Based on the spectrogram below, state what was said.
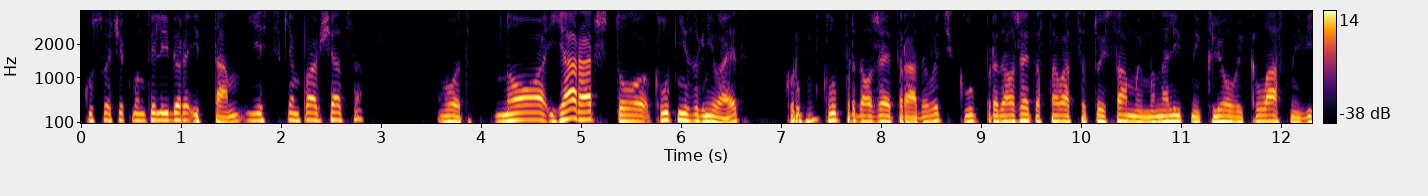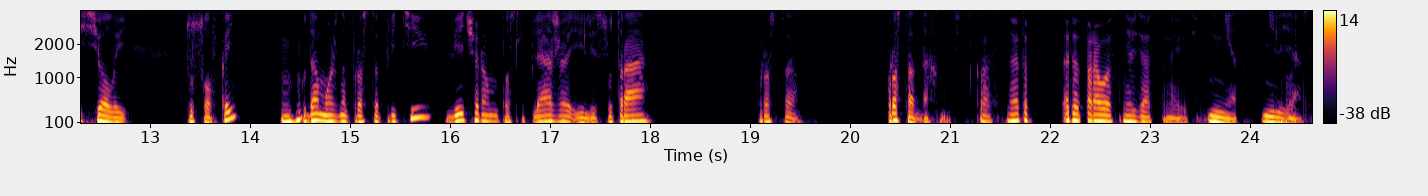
кусочек Монтелибера, и там есть с кем пообщаться. Вот. Но я рад, что клуб не загнивает. Клуб, Мгм. клуб продолжает радовать. Клуб продолжает оставаться той самой монолитной, клевой, классной, веселой тусовкой, Мгм. куда можно просто прийти вечером после пляжа или с утра просто, просто отдохнуть. Класс. Но это, этот паровоз нельзя остановить. Нет, нельзя. Вот.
